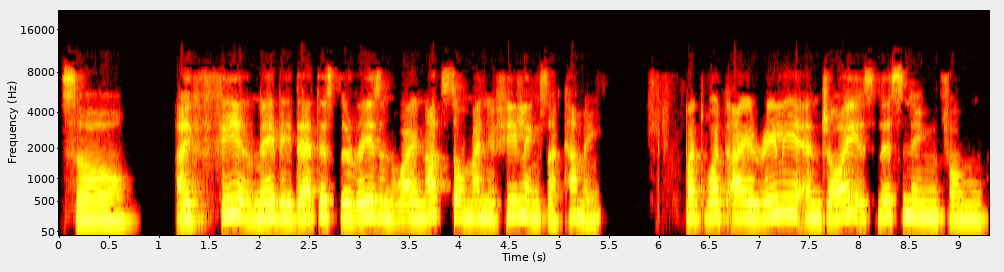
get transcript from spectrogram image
So I feel maybe that is the reason why not so many feelings are coming. But what I really enjoy is listening from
